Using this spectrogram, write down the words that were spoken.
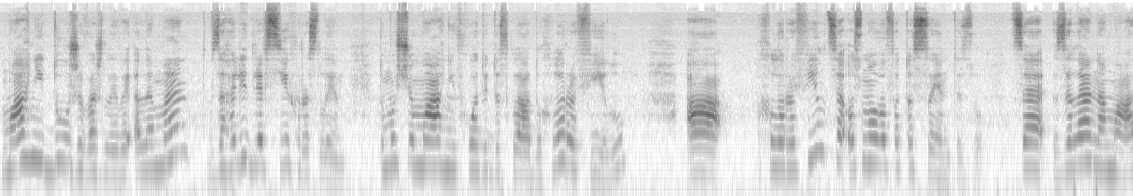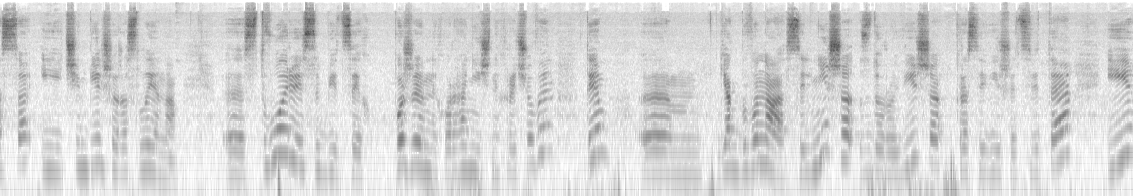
Магній дуже важливий елемент взагалі для всіх рослин, тому що магній входить до складу хлорофілу, а хлорофіл це основа фотосинтезу. Це зелена маса, і чим більше рослина е, створює собі цих поживних органічних речовин, тим ем, якби вона сильніша, здоровіша, красивіше цвіте і е,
